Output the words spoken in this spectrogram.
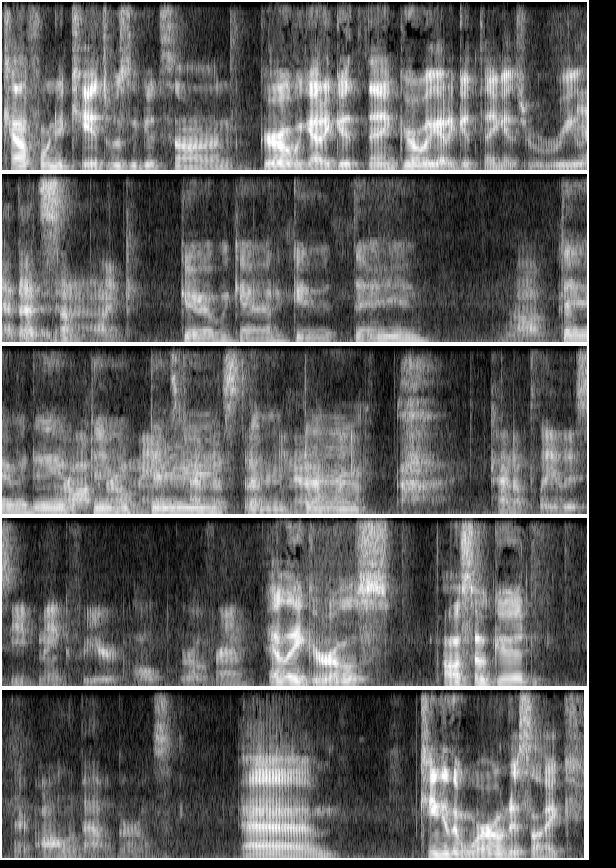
California Kids was a good song. Girl, we got a good thing. Girl, we got a good thing is really yeah, that's good. some like Girl, we got a good thing. rock Rock romance kinda stuff, you know, like- kind of playlist you'd make for your alt girlfriend. L.A. Girls, also good. They're all about girls. Um, King of the World is like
